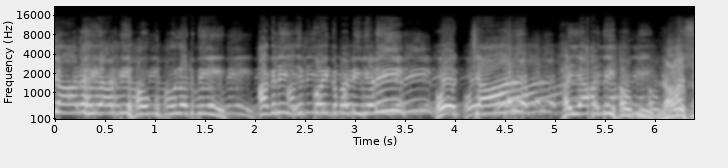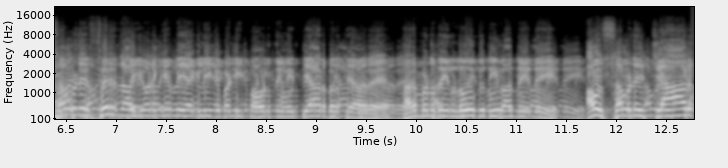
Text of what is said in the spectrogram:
4000 ਦੀ ਹੋਊਗੀ ਬੁਲਟ ਦੀ। ਅਗਲੀ ਇੱਕੋ ਹੀ ਕਬੱਡੀ ਜਿਹੜੀ, ਉਹ 4000 ਦੀ ਹੋਊਗੀ। ਲਓ ਸਾਹਮਣੇ ਫਿਰ ਨੌਜਵਾਨ ਕਹਿੰਦੇ, ਅਗਲੀ ਕਬੱਡੀ ਪਾਉਣ ਦੇ ਲਈ ਤਿਆਰ ਬਰ ਤਿਆਰ ਹੈ। ਹਰਮਨ ਦੇ ਲੋਕ دیਵਾਨੇ ਨੇ। ਆਓ ਸਾਹਮਣੇ ਚਾਰ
